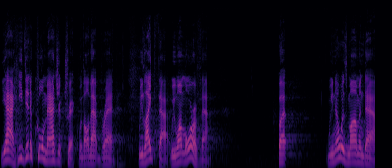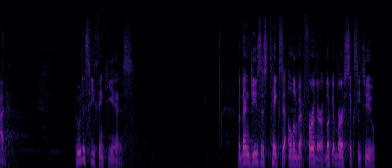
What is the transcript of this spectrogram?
Yeah, he did a cool magic trick with all that bread. We like that. We want more of that. But we know his mom and dad. Who does he think he is? But then Jesus takes it a little bit further. Look at verse 62.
